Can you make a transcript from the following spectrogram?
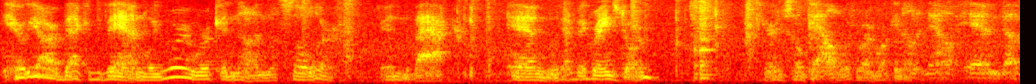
here we are back in the van. We were working on the solar in the back, and we got a big rainstorm here in SoCal, which where I'm working on it now. And uh,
